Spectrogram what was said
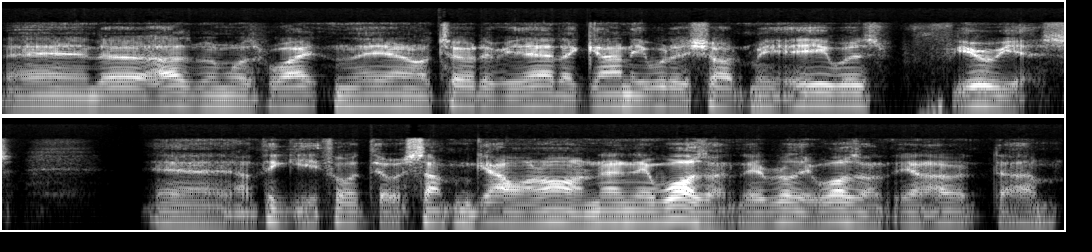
And her husband was waiting there, and I told him if he had a gun, he would have shot me. He was furious. Uh, I think he thought there was something going on, and there wasn't. There really wasn't. You know. Um,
